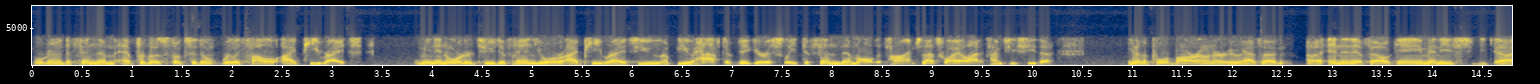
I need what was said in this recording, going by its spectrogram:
we're going to defend them. And for those folks that don't really follow IP rights, I mean, in order to defend your IP rights, you you have to vigorously defend them all the time. So that's why a lot of times you see the you know the poor bar owner who has a uh, an NFL game and he's uh,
